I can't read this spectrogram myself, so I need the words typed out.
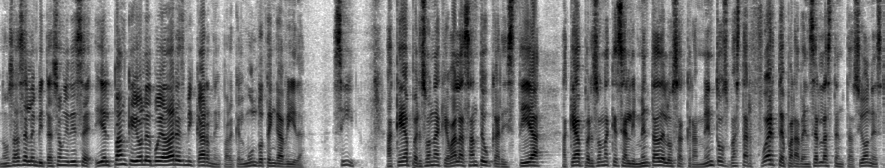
Nos hace la invitación y dice, y el pan que yo les voy a dar es mi carne, para que el mundo tenga vida. Sí, aquella persona que va a la Santa Eucaristía, Aquella persona que se alimenta de los sacramentos va a estar fuerte para vencer las tentaciones,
